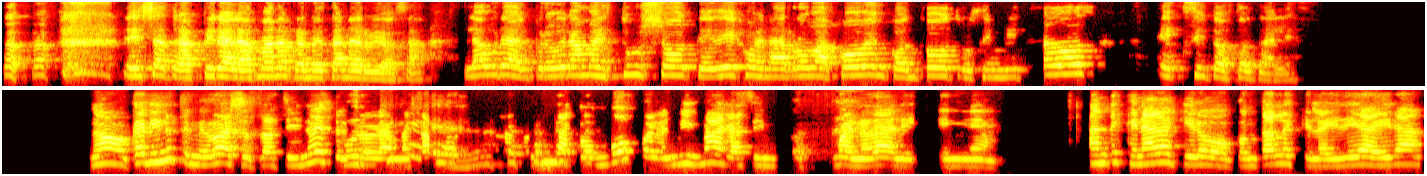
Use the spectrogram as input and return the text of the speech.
Ella transpira las manos cuando está nerviosa. Laura, el programa es tuyo, te dejo en arroba joven con todos tus invitados. Éxitos totales. No, Cari, no te me vayas así, no es el programa, estamos con vos para el Mi Magazine. Bueno, dale. Eh, antes que nada quiero contarles que la idea era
